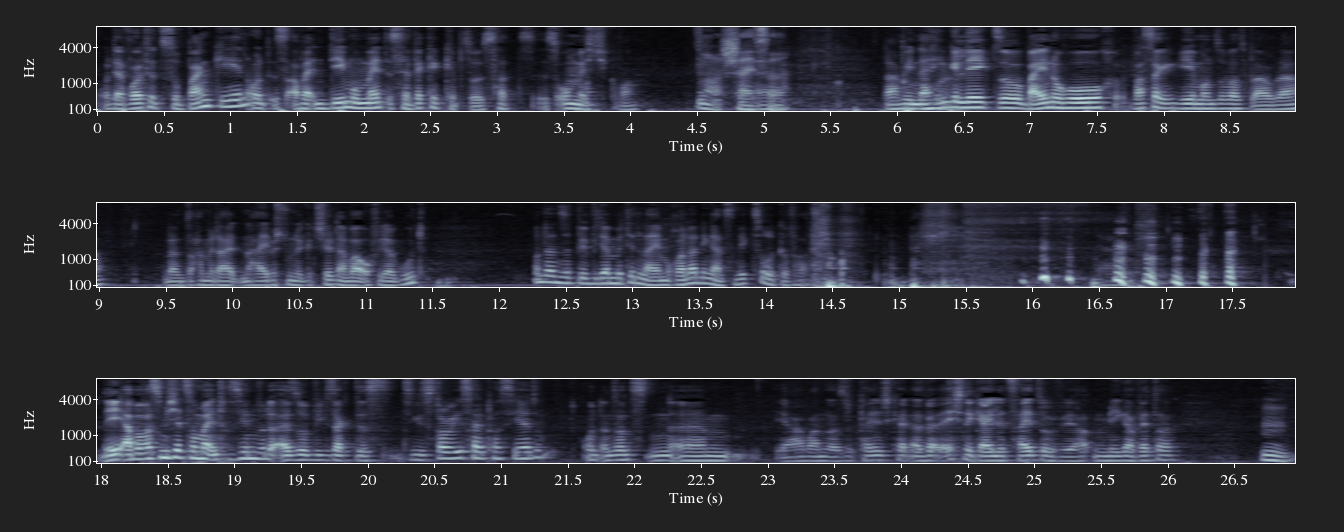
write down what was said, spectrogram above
Und er wollte zur Bank gehen und ist aber in dem Moment ist er weggekippt, so, es hat, ist ohnmächtig geworden. Oh, scheiße. Ja. Da haben wir ihn da hingelegt, so Beine hoch, Wasser gegeben und sowas, bla bla. Und dann haben wir da halt eine halbe Stunde gechillt, dann war auch wieder gut. Und dann sind wir wieder mit den Leimrollern den ganzen Weg zurückgefahren. Ja. Nee, aber was mich jetzt nochmal interessieren würde, also wie gesagt, das, die Story ist halt passiert und ansonsten, ähm, ja, waren da so Kleinigkeiten. Also wir hatten echt eine geile Zeit, so wir hatten mega Wetter. Hm.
